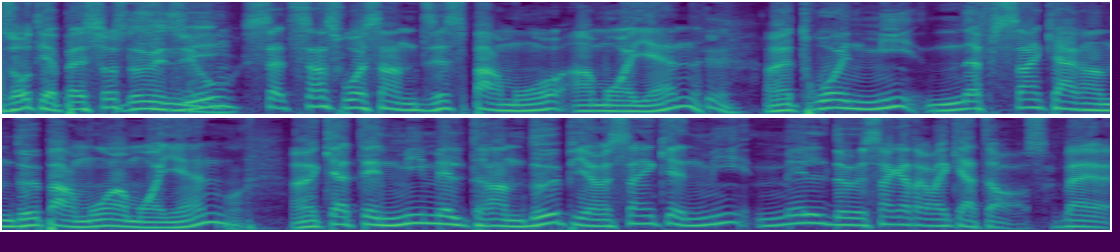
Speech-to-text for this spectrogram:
eux autres, ils appellent ça studio, demi. 770 par mois en moyenne. Un 3,5, 942 par mois en moyenne. Un 4,5, 1032, puis un 5,5, 1294. Ben,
